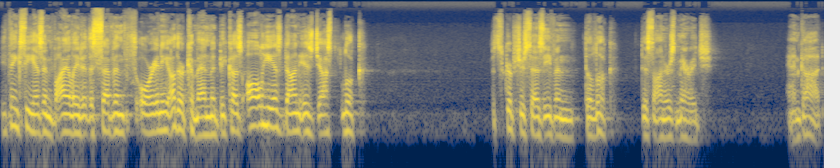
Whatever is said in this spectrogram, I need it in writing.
He thinks he hasn't violated the seventh or any other commandment because all he has done is just look. But scripture says even the look dishonors marriage and God.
